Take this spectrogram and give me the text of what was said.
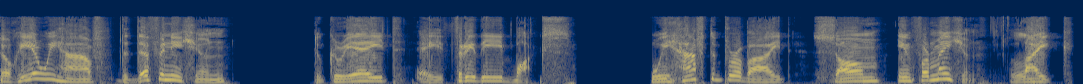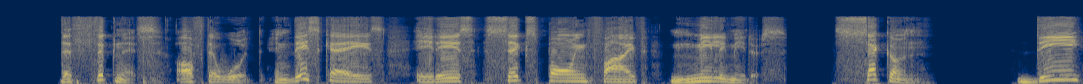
So here we have the definition to create a 3D box. We have to provide some information like the thickness of the wood. In this case, it is 6.5 millimeters. Second, the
